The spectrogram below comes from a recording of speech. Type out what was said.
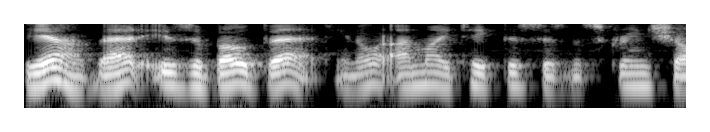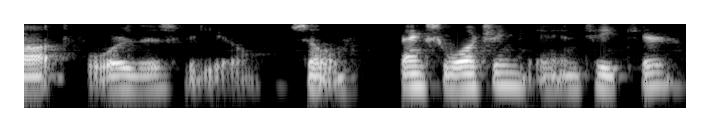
yeah, that is about that. You know what? I might take this as the screenshot for this video. So thanks for watching and take care.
